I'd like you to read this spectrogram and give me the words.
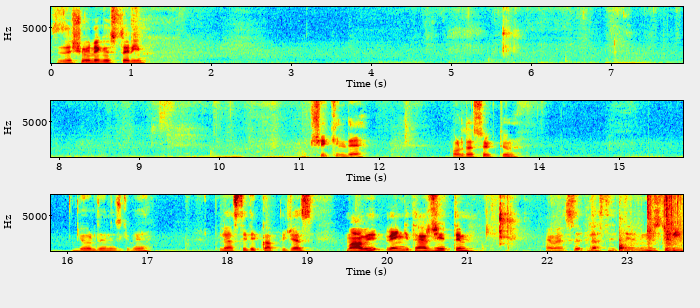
size şöyle göstereyim. Bu şekilde burada söktüm. Gördüğünüz gibi plastik dip kaplayacağız. Mavi rengi tercih ettim. Hemen size plastik diplerimi göstereyim.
